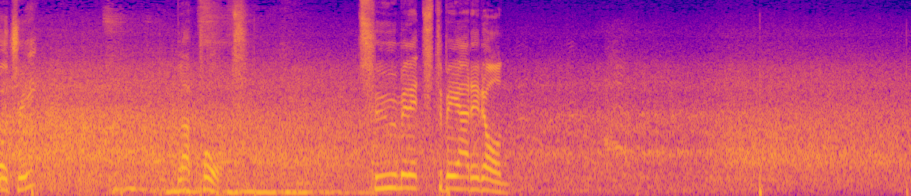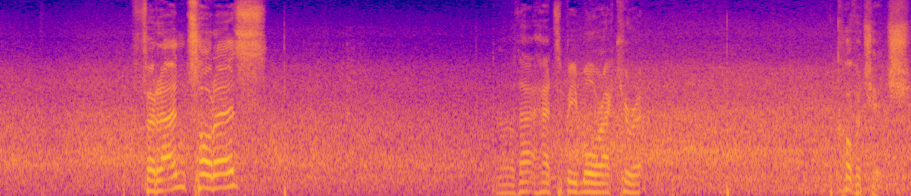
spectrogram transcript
Rodri. Laporte. Two minutes to be added on. Ferran Torres. Oh, that had to be more accurate. Kovacic.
